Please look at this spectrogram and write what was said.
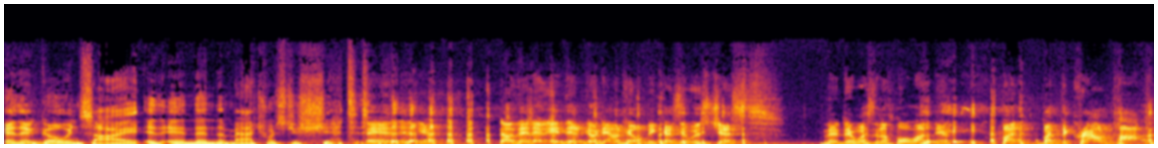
and then go inside, and, and then the match was just shit. And- and- yeah. No, then it, it did go downhill because it was just there, there wasn't a whole lot there. But but the crowd pop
